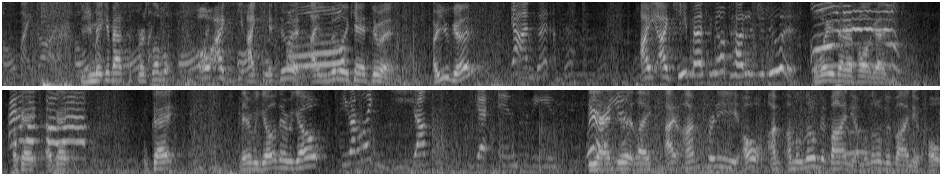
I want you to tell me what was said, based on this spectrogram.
Oh my god. Oh Did you make it past the first level? Oh, oh I, I can't do it. I literally can't do it. Are you good? Yeah, I'm good. I'm good. I'm good. I, I keep messing up. How did you do it? Oh, Way better no, fall, guys. No, no. Okay, okay. Okay. There we go. There we go. You gotta like jump to get into these. Where yeah, are you? do it like I, I'm pretty. Oh, I'm, I'm a little bit behind you. I'm a little bit behind you. Oh,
